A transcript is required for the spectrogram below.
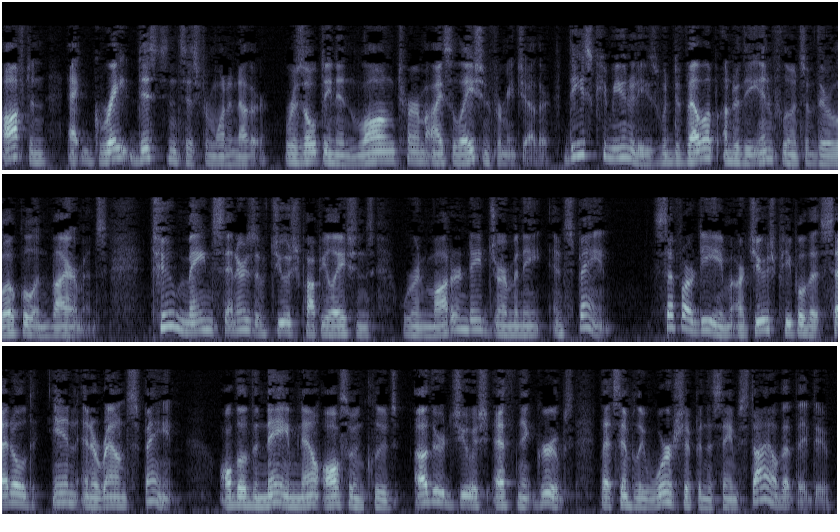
often at great distances from one another, resulting in long-term isolation from each other. These communities would develop under the influence of their local environments. Two main centers of Jewish populations were in modern-day Germany and Spain. Sephardim are Jewish people that settled in and around Spain although the name now also includes other Jewish ethnic groups that simply worship in the same style that they do.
